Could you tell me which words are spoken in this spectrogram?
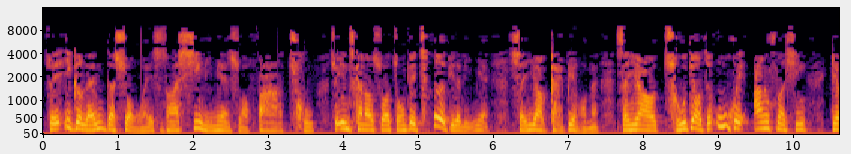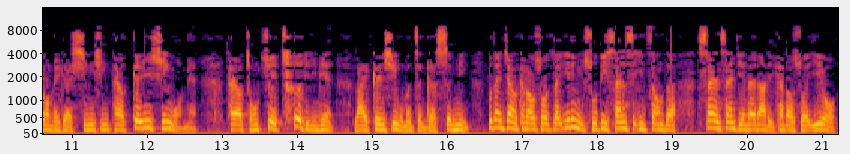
所以一个人的所为是从他心里面所发出，所以因此看到说从最彻底的里面，神要改变我们，神要除掉这污秽肮脏的心。给我们一个新心，他要更新我们，他要从最彻底里面来更新我们整个生命。不但这样，看到说，在耶利米书第三十一章的三十三节在那里看到说，也有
